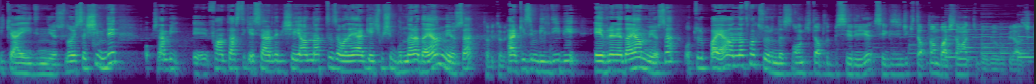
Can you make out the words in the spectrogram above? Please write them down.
hikayeyi dinliyorsun. Oysa şimdi sen bir e, fantastik eserde bir şeyi anlattığın zaman eğer geçmişin bunlara dayanmıyorsa Tabii tabii. herkesin bildiği bir evrene dayanmıyorsa oturup bayağı anlatmak zorundasın. 10 kitaplık bir seriye 8. kitaptan başlamak gibi oluyor bu birazcık.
